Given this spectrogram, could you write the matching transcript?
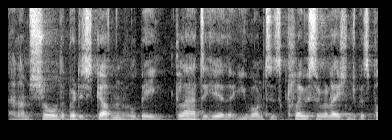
and I'm sure the British government will be glad to hear that you want as close a relationship as possible.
